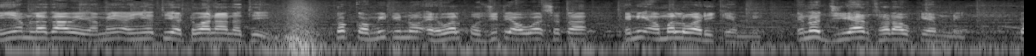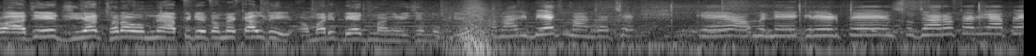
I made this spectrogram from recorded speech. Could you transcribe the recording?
નિયમ લગાવે અમે અહીંયાથી હટવાના નથી. તો કમિટીનો અહેવાલ પોઝિટિવ આવવા છતાં એની અમલવારી કેમ નહીં? એનો જીઆર ઠરાવ કેમ નહીં? તો આજે એ જીઆર ઠરાવ અમને આપી દે તો અમે કાલથી અમારી બે જ માંગણી છે મોકલીઓ અમારી બે જ માંગો છે કે અમને ગ્રેડ પે સુધારો કરી આપે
